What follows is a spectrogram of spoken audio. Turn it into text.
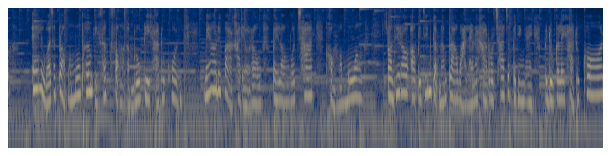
เอ๊หรือว่าจะปลอกมะม่วงเพิ่มอีกสัก2อสาลูกดีคะทุกคน ไม่เอาดีกว่าค่ะ เดี๋ยวเราไปลองรสชาติของมะม่วง ตอนที่เราเอาไปจิ้มกับน้ำปลาหวานแล้วนะคะ รสชาติจะเป็นยังไง ไปดูกันเลยค่ะทุกคน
